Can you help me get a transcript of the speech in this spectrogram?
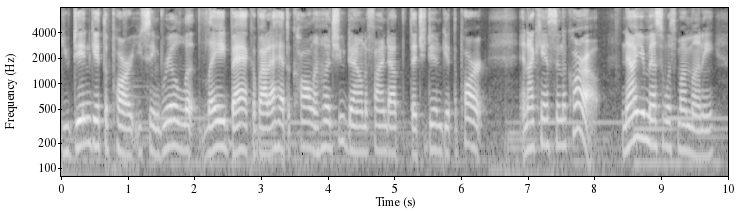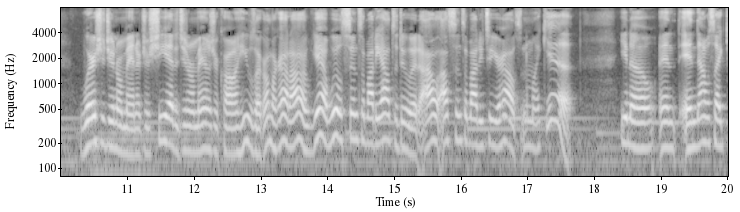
You didn't get the part. You seemed real laid back about it. I had to call and hunt you down to find out that you didn't get the part. And I can't send the car out. Now you're messing with my money where's your general manager? She had a general manager call, and he was like, oh my God, I'll, yeah, we'll send somebody out to do it. I'll, I'll send somebody to your house. And I'm like, yeah, you know, and and I was like,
